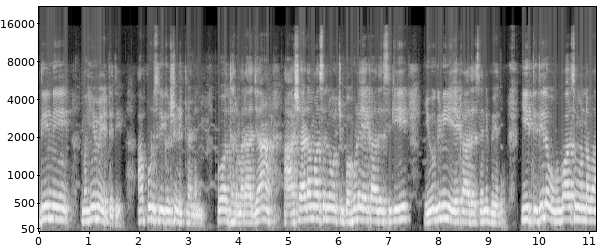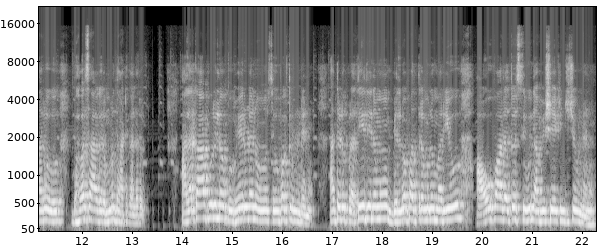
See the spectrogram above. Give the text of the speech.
దీన్ని మహిమేటిది. అప్పుడు శ్రీకృష్ణుడు ఇట్లాడను. ఓ ధర్మరాజా ఆషాఢమాసంలో వచ్చి బహుళ ఏకాదశికి యోగిని ఏకాదశి అని పేరు. ఈ తిథిలో ఉపవాసం ఉన్నవారు భవసాగరమును దాటగలరు. అలకాపురిలో కుబేరుడను శివభక్తుడుండెను. అతడు ప్రతిదినము బిల్వపత్రములు మరియు ఆవు పాలతో శివుని అభిషేకించుచు ఉండెను.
